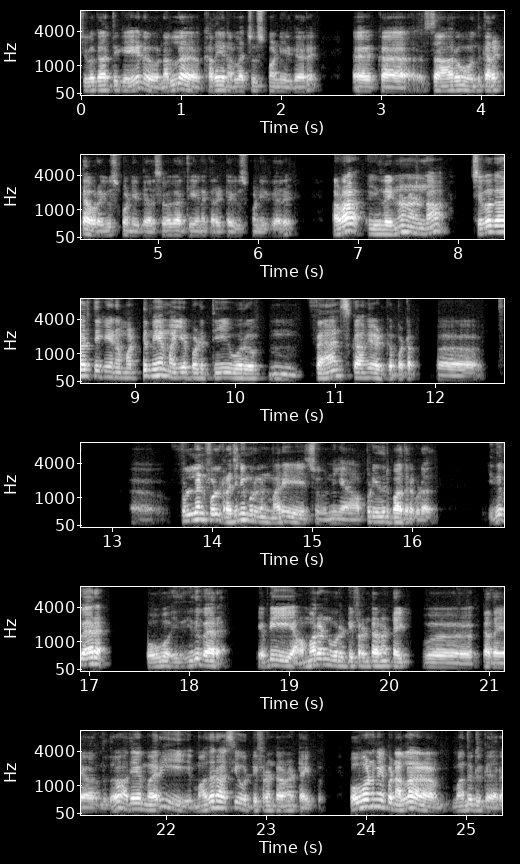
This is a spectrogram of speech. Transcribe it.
சிவகார்த்திகேயன் ஒரு நல்ல கதையை நல்லா சூஸ் பண்ணியிருக்காரு. க சாரும் வந்து கரெக்டாக அவரை யூஸ் பண்ணியிருக்காரு. சிவகார்த்திகேயனை கரெக்டாக யூஸ் பண்ணியிருக்காரு. ஆனால் இதில் என்னென்னா சிவகார்த்திகேயனை மட்டுமே மையப்படுத்தி ஒரு ஃபேன்ஸ்க்காக எடுக்கப்பட்ட full and full Rajini Murugan மாதிரி நீங்கள் அப்படி எதிர்பார்த்துடக்கூடாது இது வேற. ஒவ்வொரு இது இது வேற. எப்படி அமரன் ஒரு டிஃப்ரெண்ட்டான டைப் கதையாக இருந்ததோ, அதே மாதிரி மதராசி ஒரு டிஃப்ரெண்ட்டான டைப். ஒவ்வொன்னுமே இப்போ நல்லா வந்துட்டு இருக்காரு.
